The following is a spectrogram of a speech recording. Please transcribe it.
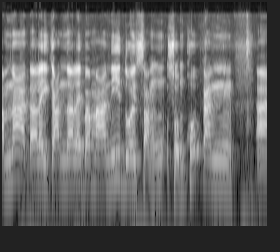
อำนาจอะไรกันอะไรประมาณนี้ โดยสังสมคบกันอ่า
